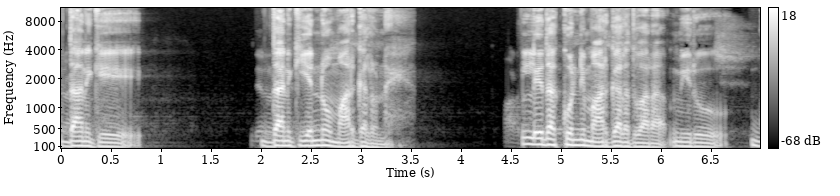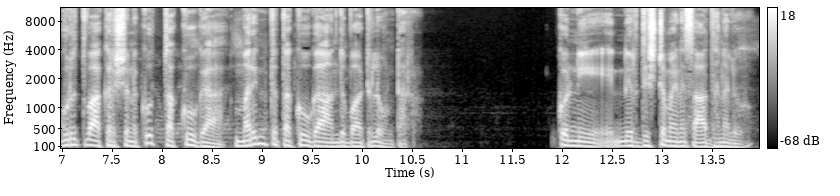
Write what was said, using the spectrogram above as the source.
దానికి దానికి ఎన్నో మార్గాలున్నాయి. లేదా కొన్ని మార్గాల ద్వారా మీరు గురుత్వాకర్షణకు తక్కువగా మరింత తక్కువగా అందుబాటులో ఉంటారు. కొన్ని నిర్దిష్టమైన సాధనలు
